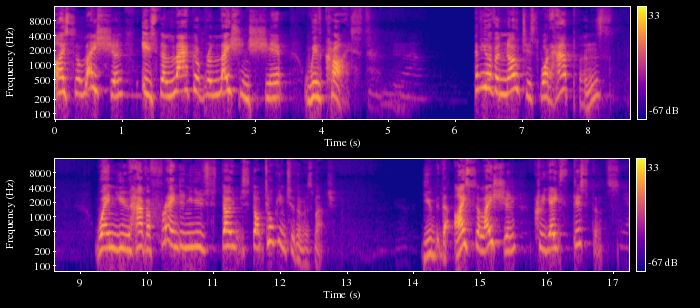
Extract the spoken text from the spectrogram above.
Isolation is the lack of relationship with Christ. Have you ever noticed what happens when you have a friend and you don't stop talking to them as much? You, the isolation creates distance. Yeah.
